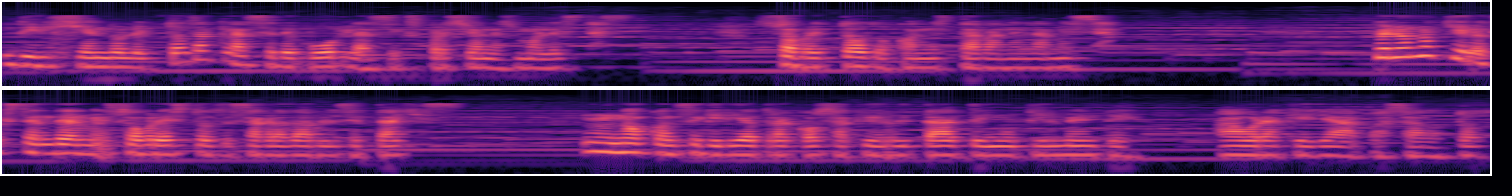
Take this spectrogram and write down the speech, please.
dirigiéndole toda clase de burlas y expresiones molestas, sobre todo cuando estaban en la mesa. Pero no quiero extenderme sobre estos desagradables detalles. No conseguiría otra cosa que irritarte inútilmente ahora que ya ha pasado todo.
